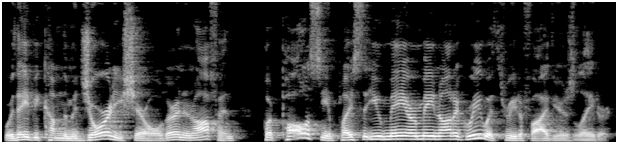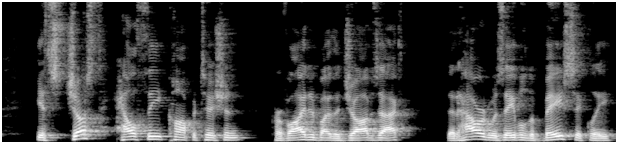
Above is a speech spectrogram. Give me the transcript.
where they become the majority shareholder and often put policy in place that you may or may not agree with three to five years later. It's just healthy competition provided by the Jobs Act that Howard was able to basically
